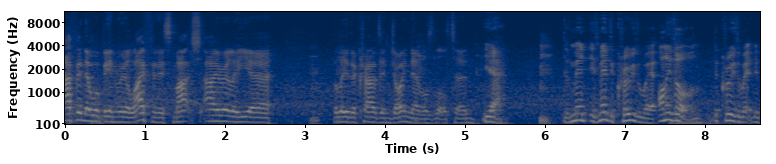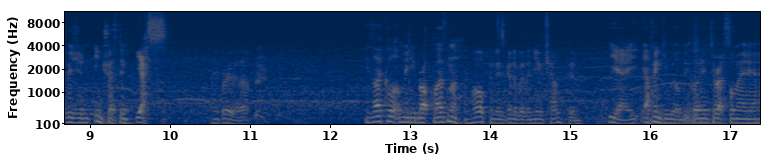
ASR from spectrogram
I think there will be in real life in this match. I really uh, believe the crowd's enjoying Neville's little turn. Yeah. They've made, he's made the cruiserweight on his own. The cruiserweight division interesting. Yes. I agree with that. He's like a little mini Brock Lesnar. I'm hoping he's going to be the new champion. Yeah, I think he will be going into WrestleMania.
